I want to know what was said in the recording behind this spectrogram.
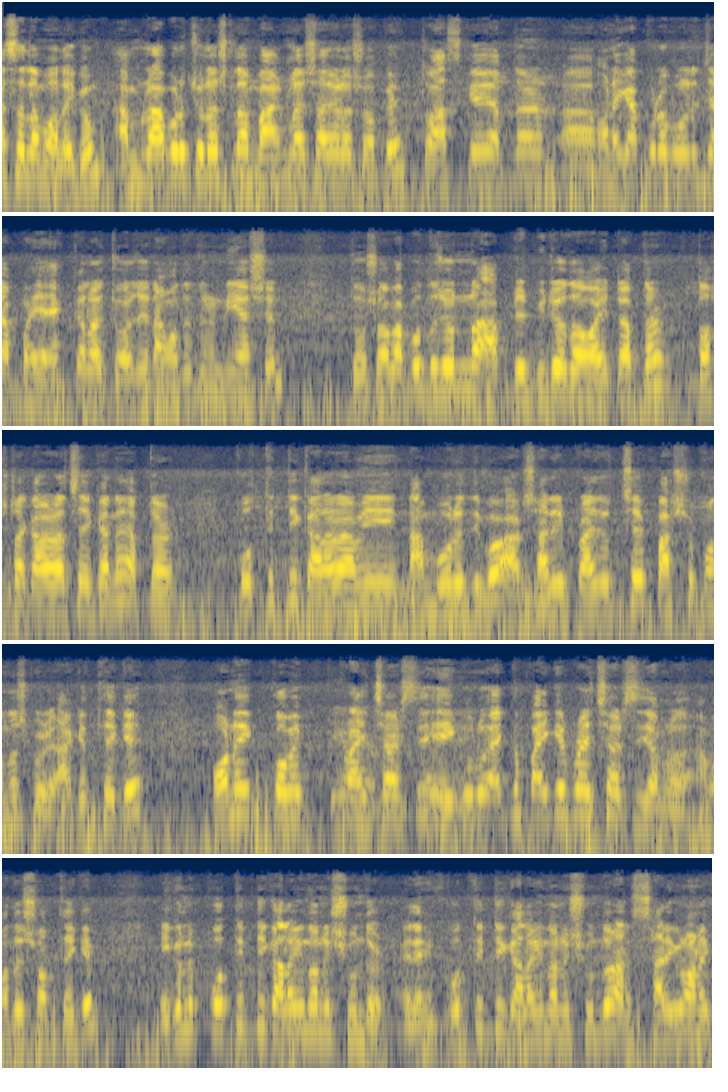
আসসালামু আলাইকুম। আমরা আবারও চলে আসলাম বাংলা শাড়িওয়ালা শপে তো আজকে আপনার অনেক আপুরা বলেন যে ভাই এক কালার জর্জেট আমাদের জন্য নিয়ে আসেন। তো সব আপুদের জন্য আপডেট ভিডিও দেওয়া, এটা আপনার দশটা কালার আছে এখানে। আপনার প্রত্যেকটি কালার আমি নাম বলে দিব, আর শাড়ির প্রাইস হচ্ছে পাঁচশো পঞ্চাশ করে। আগের থেকে অনেক কমে প্রাইস ছাড়ছি, এইগুলো একদম পাইকের প্রাইস ছাড়ছি আমরা, আমাদের সব থেকে। এগুলো প্রত্যেকটি কালার কিন্তু অনেক সুন্দর। এই দেখেন, প্রত্যেকটি কালার কিন্তু অনেক সুন্দর, আর শাড়িগুলো অনেক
